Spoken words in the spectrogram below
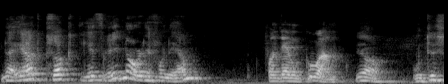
Na, er hat gesagt, jetzt reden alle von ihm. von dem Guam. Ja, und das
